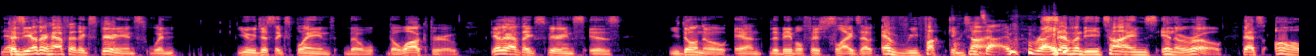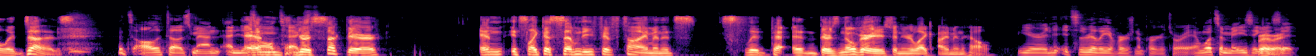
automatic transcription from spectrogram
Because the other half of that experience, when you just explained the the walkthrough, the other half of the experience is you don't know, and the babelfish slides out every fucking time, Time, right? seventy times in a row. That's all it does. It's all it does, man. And it's all and you're stuck there, and it's like the seventy fifth time, and it's slid, pa- and there's no variation. You're like, I'm in hell. you're in, it's really a version of purgatory. And what's amazing Right, is right. that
